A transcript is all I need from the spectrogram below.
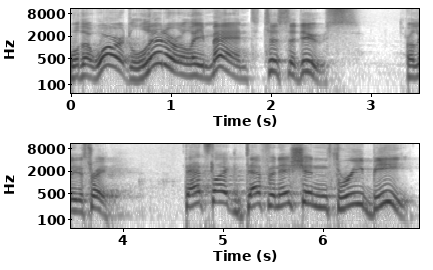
well, the word literally meant to seduce or lead astray. That's like definition 3b.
